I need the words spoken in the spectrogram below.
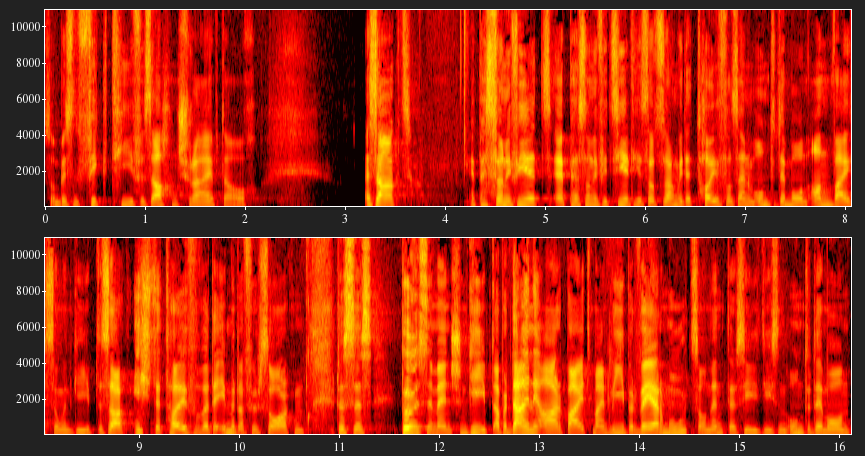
so ein bisschen fiktive Sachen schreibt auch. Er sagt, er personifiziert, er personifiziert hier sozusagen, wie der Teufel seinem Unterdämon Anweisungen gibt. Er sagt, ich, der Teufel, werde immer dafür sorgen, dass es böse Menschen gibt. Aber deine Arbeit, mein lieber Wermut, so nennt er sie, diesen Unterdämon,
